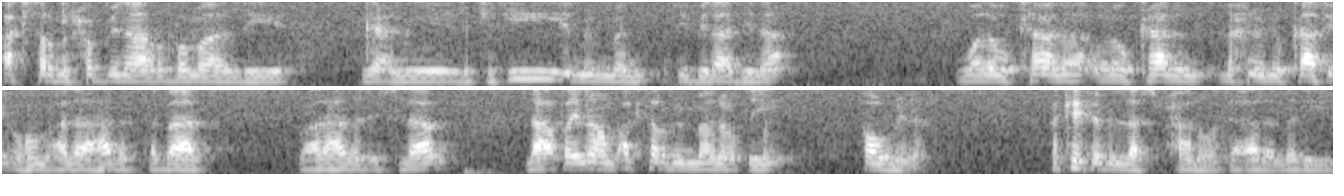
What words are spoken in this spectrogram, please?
أكثر من حبنا ربما ل يعني لكثير ممن في بلادنا ولو كان ولو كان نحن نكافئهم على هذا الثبات وعلى هذا الإسلام لأعطيناهم أكثر مما نعطي قومنا فكيف بالله سبحانه وتعالى الذي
